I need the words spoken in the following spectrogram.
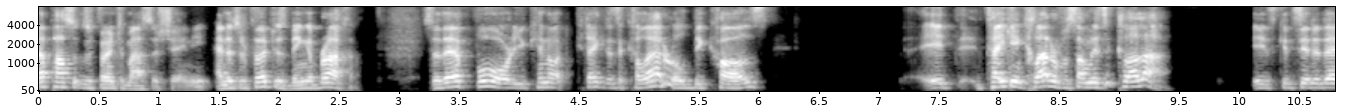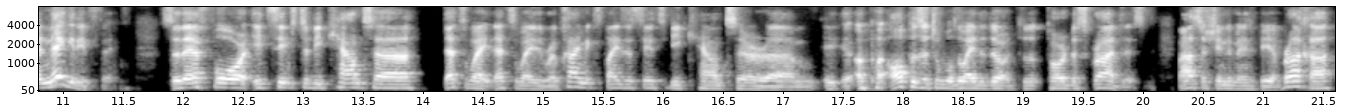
that pasuk is referring to Maaser Sheni, and it's referred to as being a bracha. So therefore, you cannot take it as a collateral because it, taking collateral for someone is a klala is considered a negative thing. So therefore, it seems to be counter. That's the way. That's the way the Reb Chaim explains it. Seems to be counter um, opposite to the way the, the Torah describes this. Maaser Sheni means to be a bracha.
